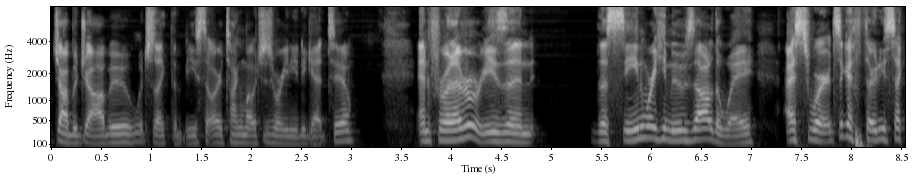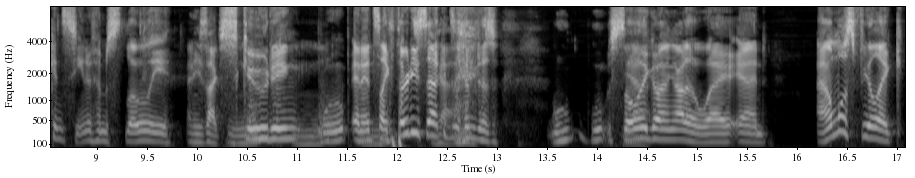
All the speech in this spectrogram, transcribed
Jabu Jabu, which is like the beast that we're talking about, which is where you need to get to. And for whatever reason, the scene where he moves out of the way, I swear it's like a 30 second scene of him slowly And he's like scooting, mm, whoop, and it's like 30 seconds of him just whoop, whoop, slowly Yeah. going out of the way. And I almost feel like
